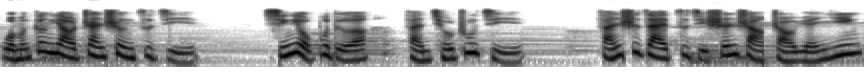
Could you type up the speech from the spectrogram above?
我们更要战胜自己。行有不得，反求诸己。凡是在自己身上找原因、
